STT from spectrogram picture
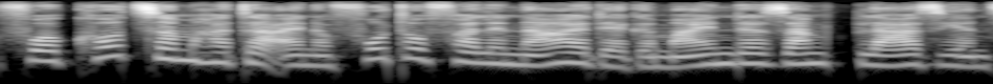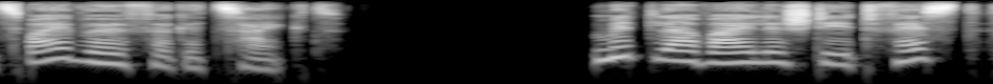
Vor kurzem hatte eine Fotofalle nahe der Gemeinde St. Blasien zwei Wölfe gezeigt. Mittlerweile steht fest,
